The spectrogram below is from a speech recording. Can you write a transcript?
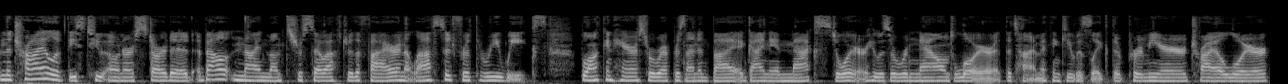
And the trial of these two owners started about nine months or so after the fire, and it lasted for three weeks. Blanck and Harris were represented by a guy named Max Steuer, who was a renowned lawyer at the time. I think he was like the premier trial lawyer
